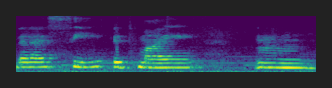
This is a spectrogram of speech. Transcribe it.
that I see with my um,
